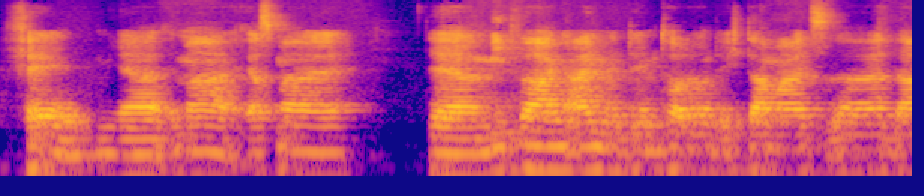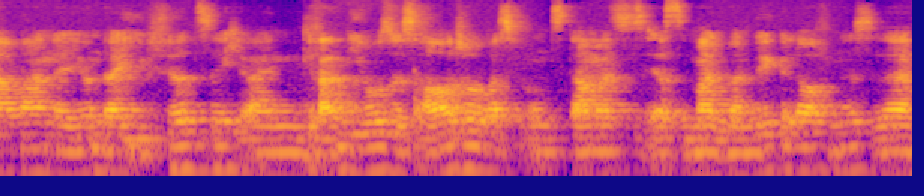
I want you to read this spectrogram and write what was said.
fällt mir immer erstmal der Mietwagen ein, mit dem Tolle und ich damals äh, da waren, der Hyundai i40, ein grandioses Auto, was uns damals das erste Mal über den Weg gelaufen ist. Äh,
